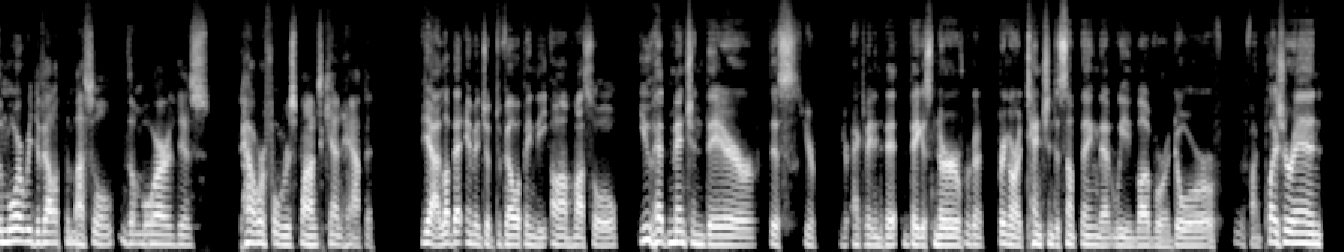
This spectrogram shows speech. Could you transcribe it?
the more we develop the muscle, the mm-hmm. more this powerful response can happen. Yeah, I love that image of developing the arm muscle. You had mentioned there this you're you're activating the vagus nerve. We're going to bring our attention to something that we love or adore or find pleasure in.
